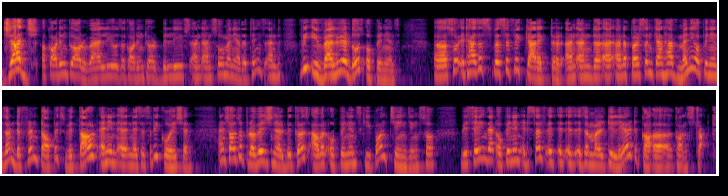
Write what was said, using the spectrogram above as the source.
judge according to our values, according to our beliefs and, and so many other things. And we evaluate those opinions. Uh, so it has a specific character and and uh, and a person can have many opinions on different topics without any uh, necessary cohesion. And it's also provisional because our opinions keep on changing. So we're saying that opinion itself is, is, is a multi-layered co uh, construct.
